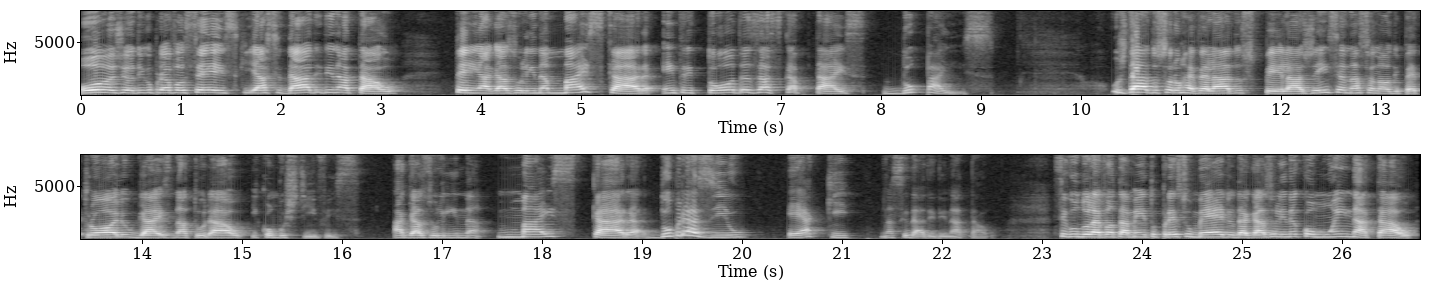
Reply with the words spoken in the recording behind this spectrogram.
Hoje eu digo para vocês que a cidade de Natal tem a gasolina mais cara entre todas as capitais do país. Os dados foram revelados pela Agência Nacional de Petróleo, Gás Natural e Combustíveis. A gasolina mais cara do Brasil é aqui, na cidade de Natal. Segundo o levantamento, o preço médio da gasolina comum em Natal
